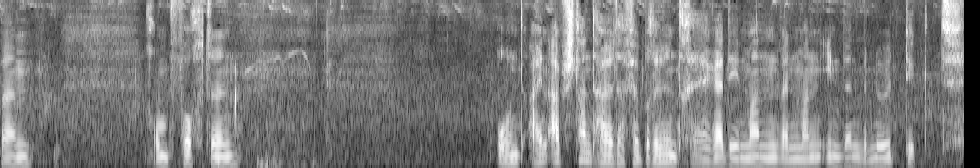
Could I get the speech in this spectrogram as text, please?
beim Rumfuchteln und ein Abstandhalter für Brillenträger, den man, wenn man ihn denn benötigt,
